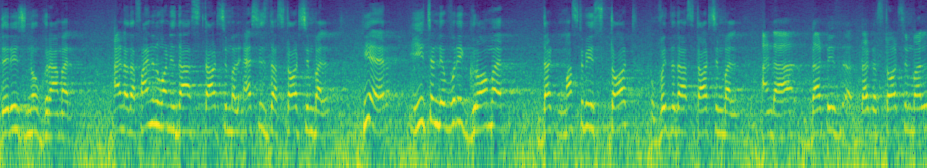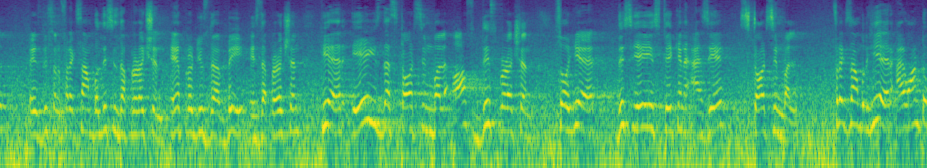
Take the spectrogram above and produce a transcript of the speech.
there is no grammar. And the final one is the start symbol. S is the start symbol. Here each and every grammar that must be start with the start symbol. And uh, that is uh, that start symbol is this one. For example this is the production. A produce the b is the production. Here a is the start symbol of this production. So here this a is taken as a start symbol for example here i want to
